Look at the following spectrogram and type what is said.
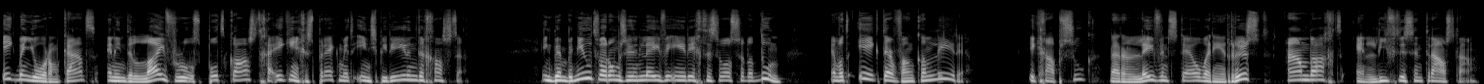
Ik ben Joram Kaat en in de Life Rules podcast ga ik in gesprek met inspirerende gasten. Ik ben benieuwd waarom ze hun leven inrichten zoals ze dat doen en wat ik daarvan kan leren. Ik ga op zoek naar een levensstijl waarin rust, aandacht en liefde centraal staan.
